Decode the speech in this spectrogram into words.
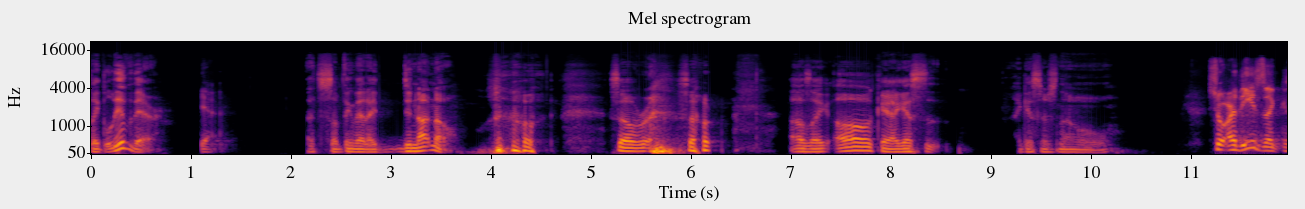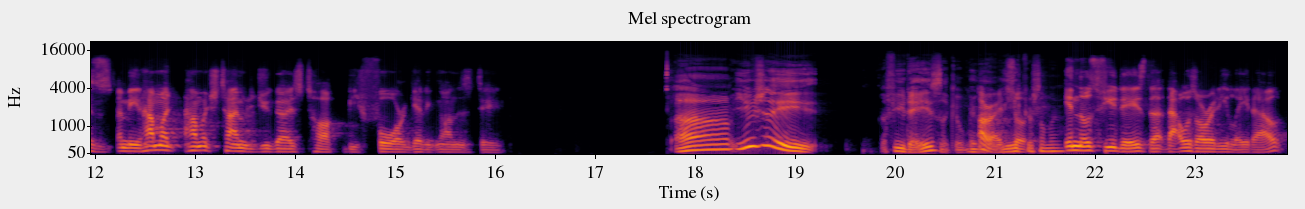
like live there. Yeah. That's something that I did not know. so so I was like, oh okay, I guess I guess there's no So are these like because I mean, how much how much time did you guys talk before getting on this date? um usually a few days, like maybe All a week so or something. In those few days that that was already laid out.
